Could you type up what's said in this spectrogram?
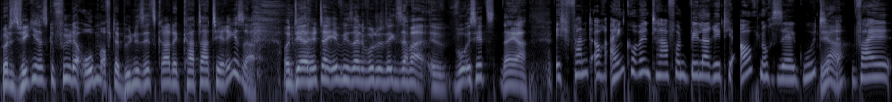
Du hattest wirklich das Gefühl, da oben auf der Bühne sitzt gerade Kata Teresa und der hält da irgendwie seine, wo du denkst, sag mal, äh, wo ist jetzt? Naja, Ich fand auch ein Kommentar von Bela Reti auch noch sehr gut, Ja. weil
